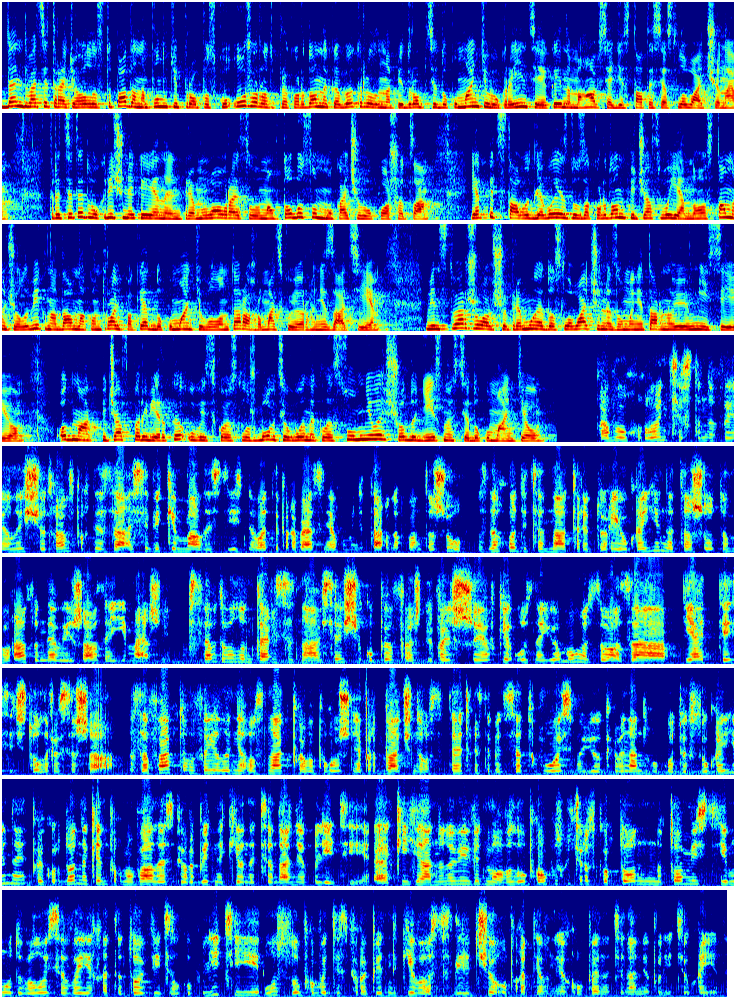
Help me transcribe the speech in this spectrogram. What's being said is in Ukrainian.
В день 23 листопада на пункті пропуску Ужгород прикордонники викрили на підробці документів українця, який намагався дістатися Словаччини. 32-річний киянин прямував рейсовим автобусом Мукачево-Кошица. Як підставу для виїзду за кордон під час воєнного стану чоловік надав на контроль пакет документів волонтера громадської організації. Він стверджував, що прямує до Словаччини з гуманітарною місією. Однак під час перевірки у військовослужбовців виникли сумніви щодо дійсності документів. Правоохоронці встановили, що транспортний засіб, яким мали здійснювати перевезення гуманітарного вантажу, знаходиться на території України та жодного разу не виїжджав за її межі. Псевдоволонтер зізнався, що купив фальш- фальшивки у знайомого за за 5 тисяч доларів США. За фактом виявлення ознак правопорушення, передбаченого статтею 358 Кримінального кодексу України, прикордонники інформували співробітників національної поліції. Е, Киянинові відмовили у пропуску через кордон. Натомість йому довелося виїхати до відділку поліції у супроводі співробітників слідчо-оперативної групи Національної поліції України.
